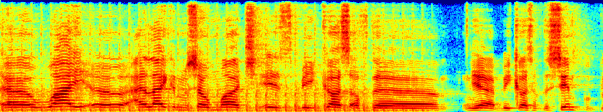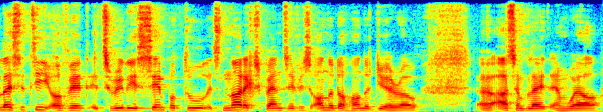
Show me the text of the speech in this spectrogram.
Uh, why uh, I like them so much is because of the yeah because of the simplicity of it. It's really a simple tool. It's not expensive. It's under the 100 euro, uh, assembled and well.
